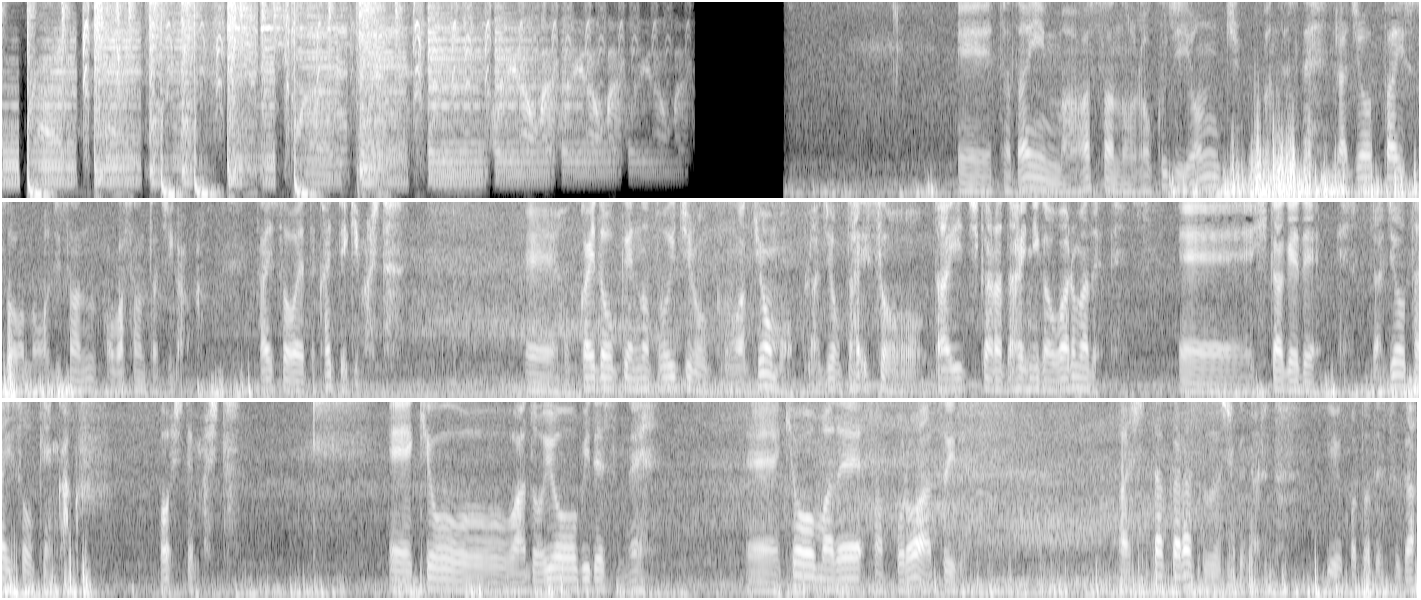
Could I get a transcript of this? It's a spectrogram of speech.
えー、ただいま朝の6時40分ですね。ラジオ体操のおじさんおばさんたちが体操をやって帰っていきました、えー、北海道犬の東一郎君は今日もラジオ体操を第1から第2が終わるまで、えー、日陰でラジオ体操見学。をしてました、え今日は土曜日ですね、え今日まで札幌は暑いです。明日から涼しくなるということですが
